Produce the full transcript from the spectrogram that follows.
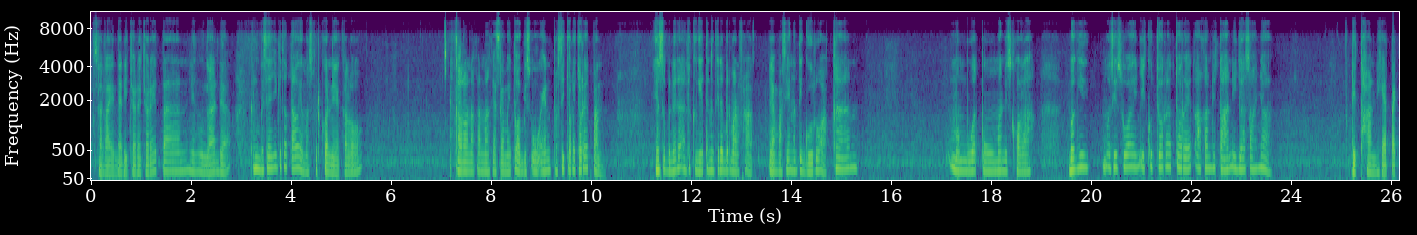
Selain tadi coret-coretan yang enggak ada, kan biasanya kita tahu ya Mas Furkon ya kalau kalau anak-anak SMA itu habis UN pasti coret-coretan. Ya sebenarnya ada kegiatan yang tidak bermanfaat. Yang pasti nanti guru akan membuat pengumuman di sekolah. Bagi mahasiswa yang ikut coret-coret akan ditahan ijazahnya. Ditahan diketek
